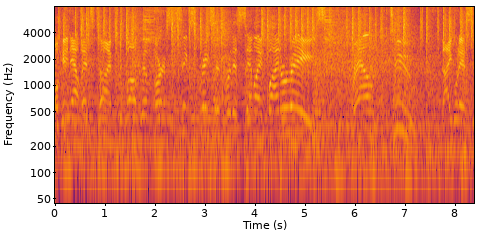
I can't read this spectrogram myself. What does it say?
Okay, now it's time to welcome our six racers for this semi-final race. Round two 第5レース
